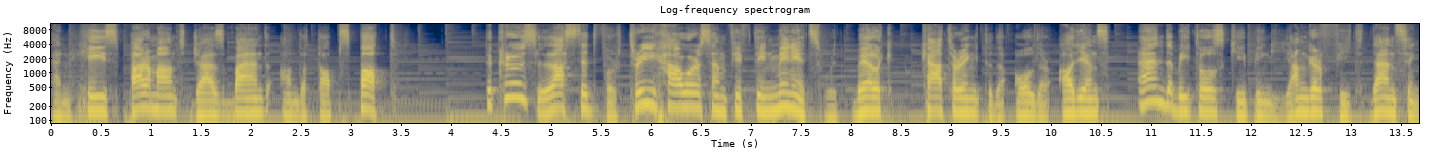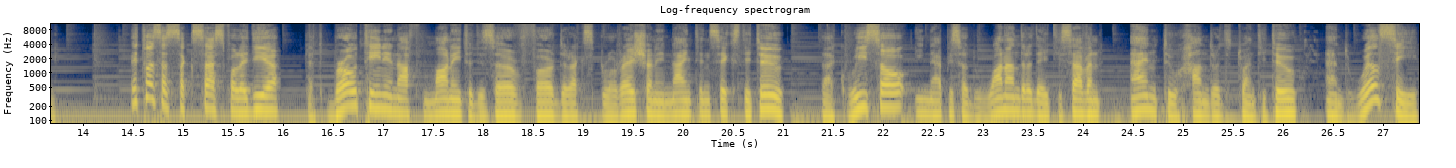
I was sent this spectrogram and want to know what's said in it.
and his Paramount Jazz Band on the top spot. The cruise lasted for 3 hours and 15 minutes, with Bilk catering to the older audience and the Beatles keeping younger feet dancing. It was a successful idea that brought in enough money to deserve further exploration in 1962, like we saw in episode 187 and 222, and we'll see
